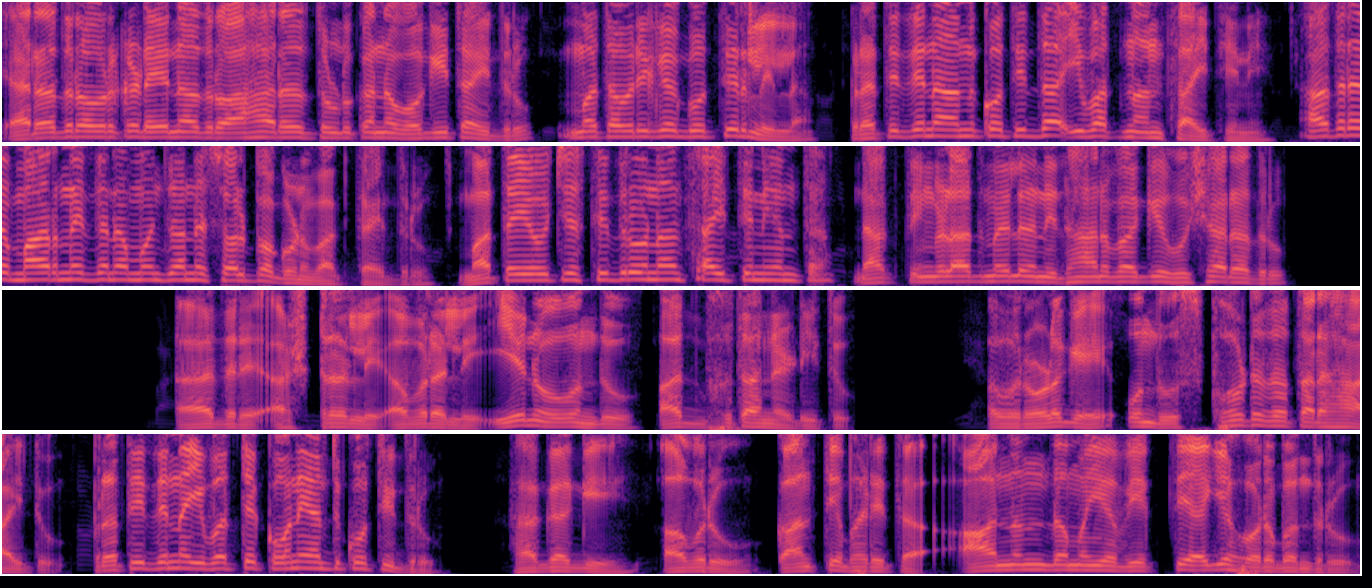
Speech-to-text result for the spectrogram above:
ಯಾರಾದ್ರೂ ಅವ್ರ ಕಡೆ ಏನಾದ್ರೂ ಆಹಾರದ ತುಣುಕನ್ನ ಒಗಿತಾ ಇದ್ರು ಮತ್ತವರಿಗೆ ಗೊತ್ತಿರ್ಲಿಲ್ಲ. ಪ್ರತಿದಿನ ಅನ್ಕೋತಿದ್ದ ಇವತ್ ನಾನ್ ಸಾಯ್ತೀನಿ. ಆದ್ರೆ ಮಾರನೇ ದಿನ ಮುಂಜಾನೆ ಸ್ವಲ್ಪ ಗುಣವಾಗ್ತಾ ಇದ್ರು. ಮತ್ತೆ ಯೋಚಿಸ್ತಿದ್ರು ನಾನ್ ಸಾಯ್ತೀನಿ ಅಂತ. ನಾಲ್ಕು ತಿಂಗಳಾದ್ಮೇಲೆ ನಿಧಾನವಾಗಿ ಹುಷಾರಾದ್ರು. ಆದರೆ ಅಷ್ಟರಲ್ಲಿ ಅವರಲ್ಲಿ ಏನೋ ಒಂದು ಅದ್ಭುತ ನಡೀತು. ಅವರೊಳಗೆ ಒಂದು ಸ್ಫೋಟದ ತರಹ ಆಯಿತು. ಪ್ರತಿದಿನ ಇವತ್ತೇ ಕೊನೆ ಅಂದ್ಕೋತಿದ್ರು ಹಾಗಾಗಿ ಅವರು ಕಾಂತಿಭರಿತ, ಆನಂದಮಯ ವ್ಯಕ್ತಿಯಾಗಿ ಹೊರಬಂದ್ರು.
